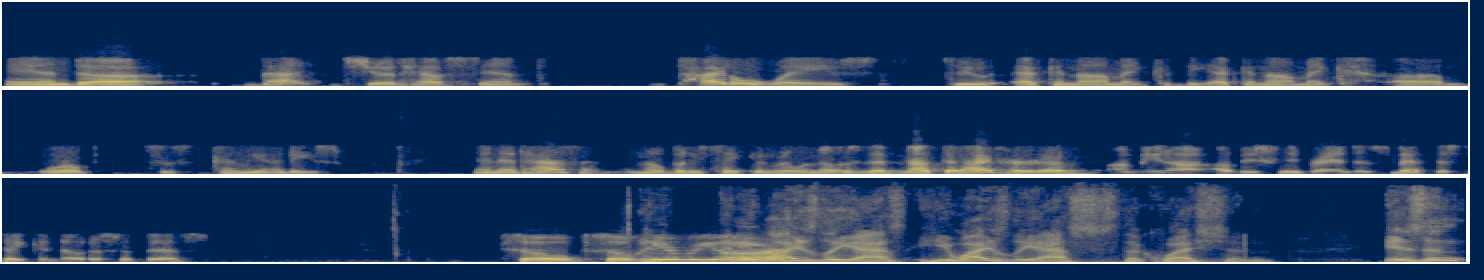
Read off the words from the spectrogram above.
And uh, that should have sent tidal waves through economic the economic um, world communities, and it hasn't. Nobody's taken real notice. That not that I've heard of. I mean, obviously Brandon Smith has taken notice of this. So, so here we are. he wisely asks. He wisely asks the question: Isn't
